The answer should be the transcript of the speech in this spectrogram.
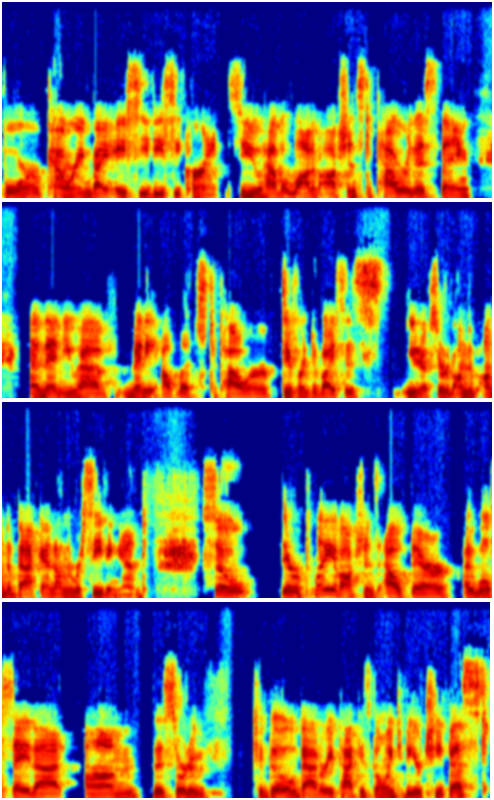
for powering by AC DC current. So you have a lot of options to power this thing. And then you have many outlets to power different devices, you know, sort of on the on the back end, on the receiving end. So there are plenty of options out there. I will say that um, this sort of to go battery pack is going to be your cheapest,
